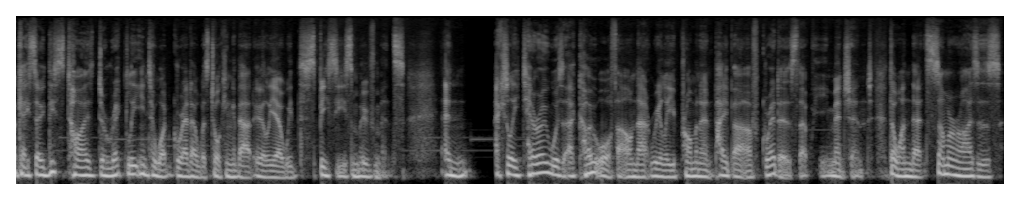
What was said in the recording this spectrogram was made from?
Okay, so this ties directly into what Gretta was talking about earlier with species movements. And actually, Tero was a co author on that really prominent paper of Gretta's that we mentioned, the one that summarizes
